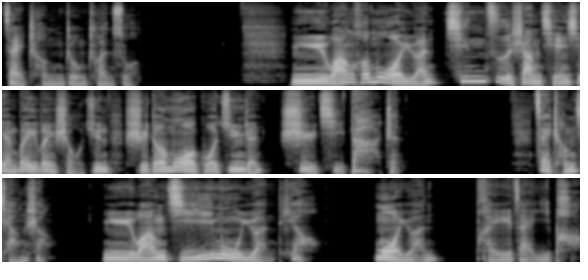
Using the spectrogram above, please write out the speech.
在城中穿梭，女王和莫元亲自上前线慰问守军，使得莫国军人士气大振。在城墙上，女王极目远眺，莫元陪在一旁。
